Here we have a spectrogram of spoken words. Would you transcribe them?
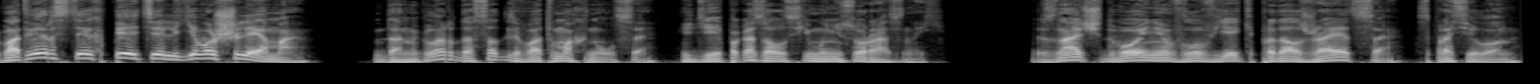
«В отверстиях петель его шлема». Данглар досадливо отмахнулся. Идея показалась ему несуразной. «Значит, бойня в Лувьеке продолжается?» — спросил он.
